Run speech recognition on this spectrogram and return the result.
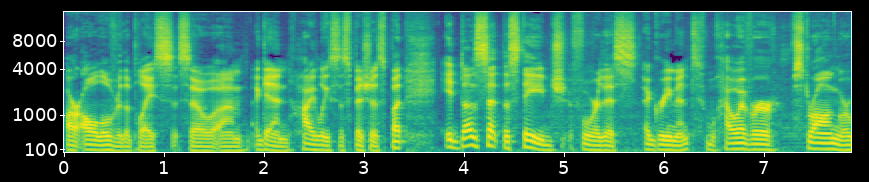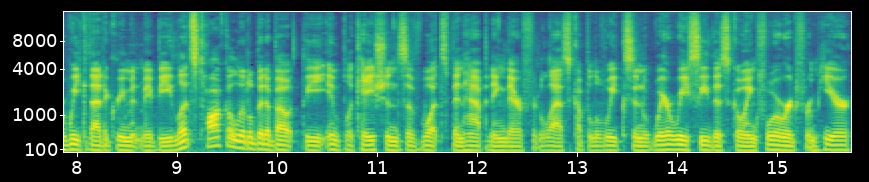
are all over the place. So, um, again, highly suspicious. But it does set the stage for this agreement, however strong or weak that agreement may be. Let's talk a little bit about the implications of what's been happening there for the last couple of weeks and where we see this going forward from here.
